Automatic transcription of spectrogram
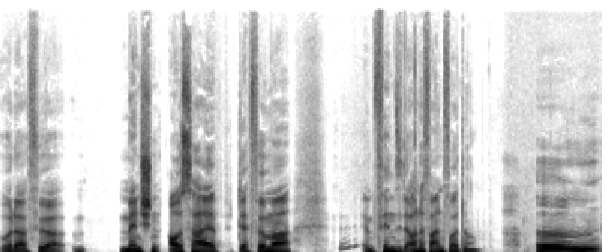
oder für Menschen außerhalb der Firma, empfinden Sie da auch eine Verantwortung? Ähm,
